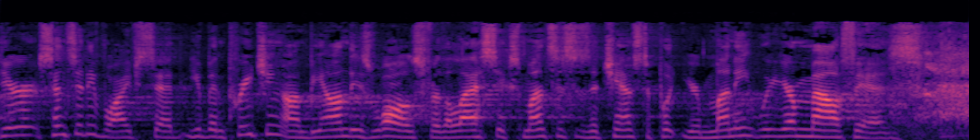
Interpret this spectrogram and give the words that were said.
dear sensitive wife said, You've been preaching on Beyond These Walls for the last six months. This is a chance to put your money where your mouth is.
